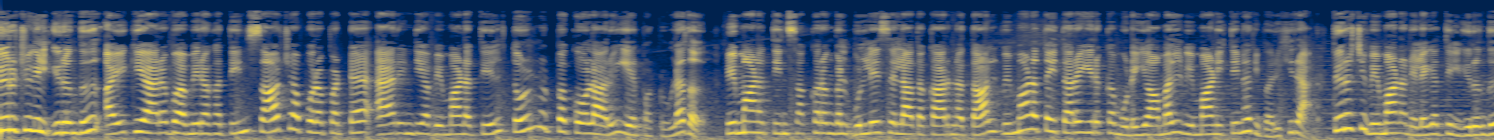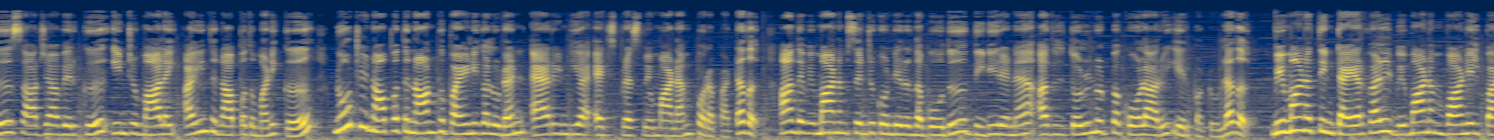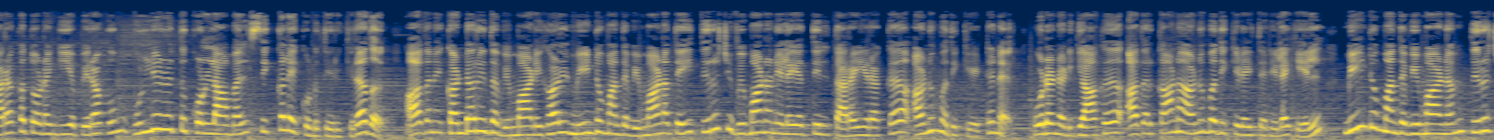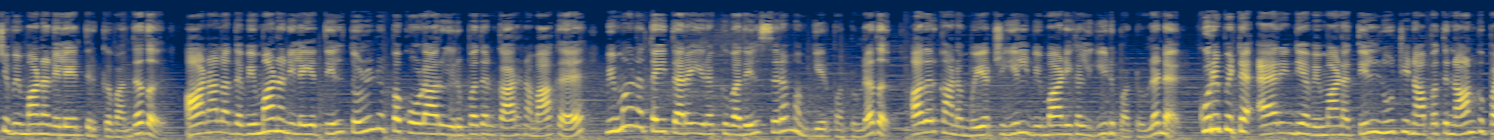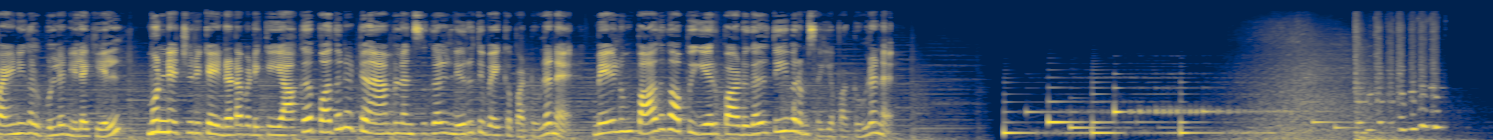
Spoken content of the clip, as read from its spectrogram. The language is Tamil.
திருச்சியில் இருந்து ஐக்கிய அரபு அமீரகத்தின் சார்ஜா புறப்பட்ட ஏர் இந்தியா விமானத்தில் தொழில்நுட்ப கோளாறு ஏற்பட்டுள்ளது. விமானத்தின் சக்கரங்கள் உள்ளே செல்லாத காரணத்தால் விமானத்தை தரையிறக்க முடியாமல் விமானி திணறி வருகிறார். திருச்சி விமான நிலையத்தில் இருந்து சார்ஜாவிற்கு இன்று மாலை ஐந்து நாற்பது மணிக்கு நூற்றி நாற்பத்தி நான்கு பயணிகளுடன் ஏர் இந்தியா எக்ஸ்பிரஸ் விமானம் புறப்பட்டது. அந்த விமானம் சென்று கொண்டிருந்த போது திடீரென அதில் தொழில்நுட்ப கோளாறு ஏற்பட்டுள்ளது. விமானத்தின் டயர்கள் விமானம் வானில் பறக்க தொடங்கிய பிறகும் உள்ளிழுத்து கொள்ளாமல் சிக்கலை கொடுத்திருக்கிறது. அதனை கண்டறிந்த விமானிகள் மீண்டும் அந்த விமானத்தை திருச்சி விமான நிலையத்தில் தரையிறக்க அனுமதி கேட்டனர். உடனடியாக அதற்கான அனுமதி கிடைத்த நிலையில் மீண்டும் அந்த விமானம் திருச்சி விமான நிலையத்திற்கு வந்தது. ஆனால் அந்த விமான நிலையத்தில் தொழில்நுட்ப கோளாறு இருப்பதன் காரணமாக விமானத்தை தரையிறக்குவதில் சிரமம் ஏற்பட்டுள்ளது. அதற்கான முயற்சியில் விமானிகள் ஈடுபட்டுள்ளனர். குறிப்பிட்ட ஏர் இந்தியா விமானத்தில் நூற்றி நாற்பத்தி நான்கு பயணிகள் உள்ள நிலையில் முன்னெச்சரிக்கை நடவடிக்கையாக பதினெட்டு ஆம்புலன்ஸ்கள் நிறுத்தி வைக்கப்பட்டுள்ளன மேலும் பாதுகாப்பு ஏற்பாடுகள் தீவிரம் செய்யப்பட்டுள்ளன Thank you.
